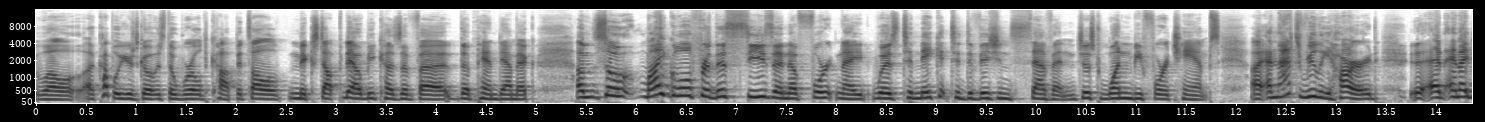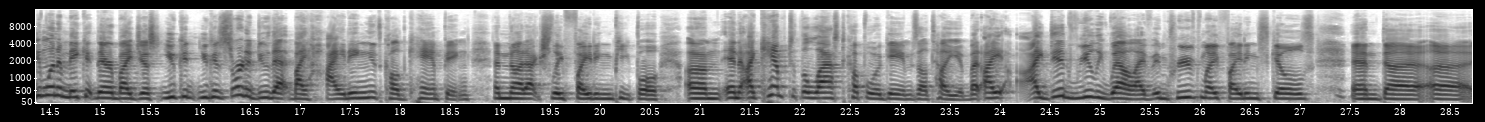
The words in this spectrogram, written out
well, a couple years ago it was the World Cup. It's all mixed up now because of uh, the pandemic. Um, so my goal for this season of Fortnite was to make it to Division 7, just one before Champions champs, uh, and that's really hard. And and I didn't want to make it there by just you can you can sort of do that by hiding. It's called camping and not actually fighting people. Um, and I camped the last couple of games, I'll tell you, but I I did really well. I've improved my fighting skills, and uh, uh,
